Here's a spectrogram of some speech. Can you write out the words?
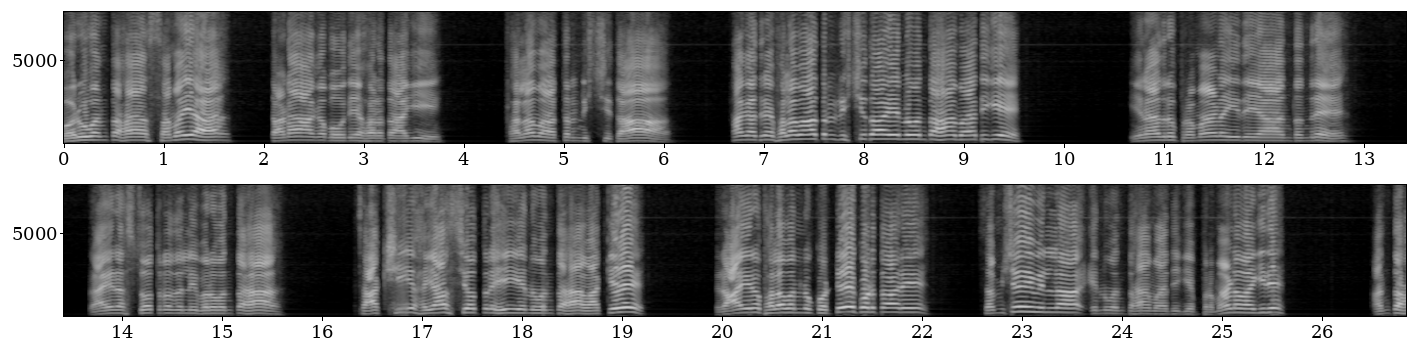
ಬರುವಂತಹ ಸಮಯ ತಡ ಆಗಬಹುದೇ ಹೊರತಾಗಿ ಫಲ ಮಾತ್ರ ನಿಶ್ಚಿತ. ಹಾಗಾದ್ರೆ ಫಲ ಮಾತ್ರ ನಿಶ್ಚಿತ ಎನ್ನುವಂತಹ ಮಾತಿಗೆ ಏನಾದರೂ ಪ್ರಮಾಣ ಇದೆಯಾ ಅಂತಂದ್ರೆ ರಾಯರ ಸ್ತೋತ್ರದಲ್ಲಿ ಬರುವಂತಹ ಸಾಕ್ಷಿ ಹಯಾಸ್ಯೋತ್ರಹಿ ಎನ್ನುವಂತಹ ವಾಕ್ಯವೇ ರಾಯರ ಫಲವನ್ನು ಕೊಟ್ಟೇ ಕೊಡ್ತಾರೆ, ಸಂಶಯವಿಲ್ಲ ಎನ್ನುವಂತಹ ಮಾತಿಗೆ ಪ್ರಮಾಣವಾಗಿದೆ. ಅಂತಹ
